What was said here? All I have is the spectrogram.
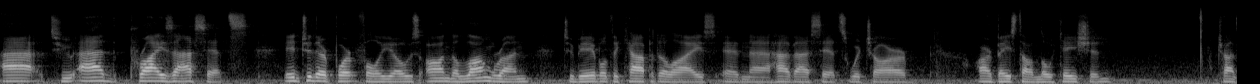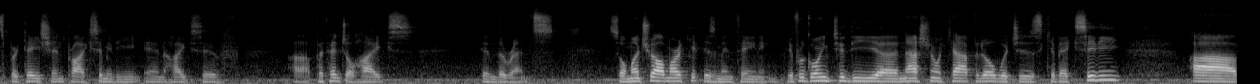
add, to add prize assets into their portfolios on the long run to be able to capitalize and uh, have assets which are, are based on location, transportation, proximity, and hikes of uh, potential hikes in the rents. So Montreal market is maintaining. If we're going to the uh, national capital, which is Quebec City, uh,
